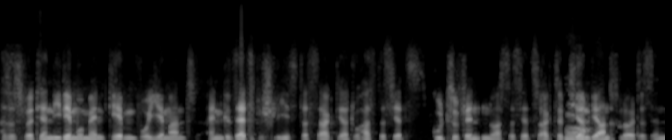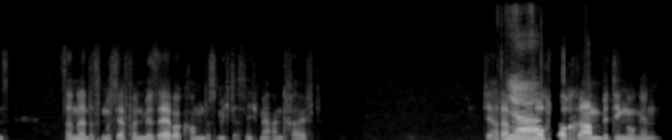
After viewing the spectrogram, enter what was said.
Also es wird ja nie den Moment geben, wo jemand ein Gesetz beschließt, das sagt, ja, du hast es jetzt gut zu finden, du hast es jetzt zu akzeptieren, ja. wie andere Leute sind, sondern das muss ja von mir selber kommen, dass mich das nicht mehr angreift. Ja, dafür ja. braucht auch Rahmenbedingungen.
